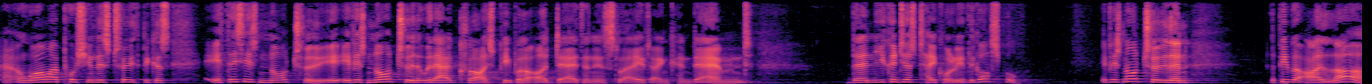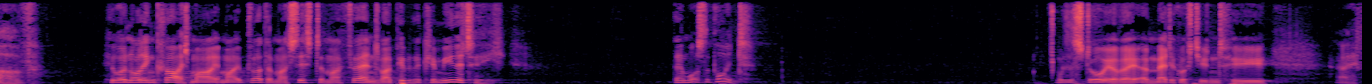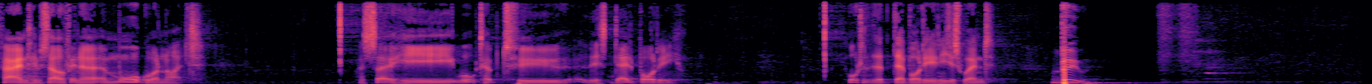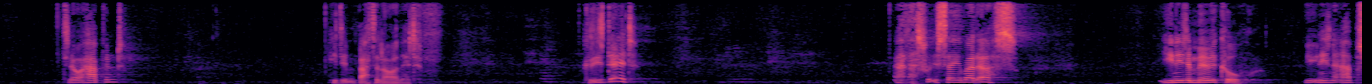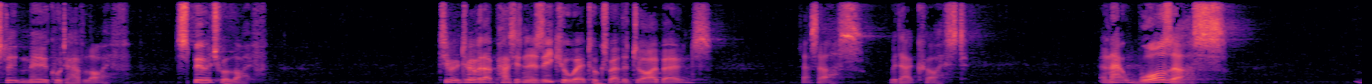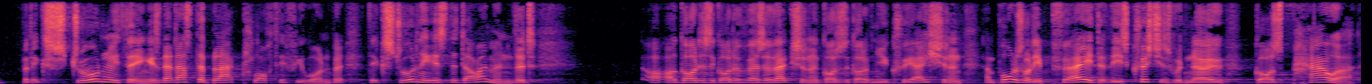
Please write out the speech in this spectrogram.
Uh, and why am I pushing this truth? Because if this is not true, if it's not true that without Christ people are dead and enslaved and condemned, then you can just take or leave the gospel. If it's not true, then the people that I love who are not in Christ, my, my brother, my sister, my friends, my people in the community, then what's the point? Was a story of a, a medical student who uh, found himself in a, a morgue one night. And so he walked up to this dead body. He walked to the dead body and he just went, Boo! Do you know what happened? He didn't bat an eyelid because he's dead. And that's what he's saying about us. You need a miracle. You need an absolute miracle to have life, spiritual life. Do you, do you remember that passage in Ezekiel where it talks about the dry bones? That's us without Christ. And that was us. But the extraordinary thing is that that's the black cloth, if you want. But the extraordinary is the diamond that our God is a God of resurrection, and God is a God of new creation. And, and Paul has already prayed that these Christians would know God's power.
